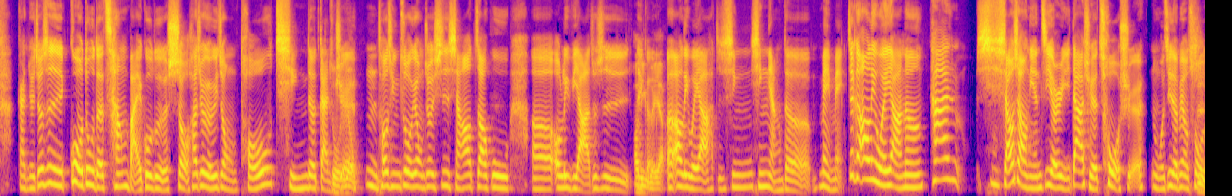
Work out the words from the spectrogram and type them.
感觉就是过度的苍白、过度的瘦，她就有一种投情的感作觉，嗯，投情作用就是想要照顾呃 Olivia，就是那个奥利维亚。呃奥利维亚，就是新新娘的妹妹。这个奥利维亚呢，她。小小年纪而已，大学辍学，嗯我记得没有错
